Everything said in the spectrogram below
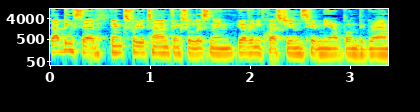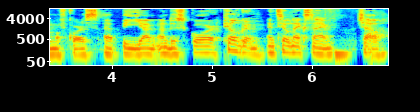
that being said, thanks for your time. Thanks for listening. If you have any questions, hit me up on the ground Instagram, of course, at the young underscore pilgrim. Until next time, ciao.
